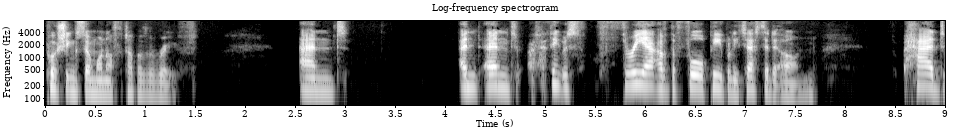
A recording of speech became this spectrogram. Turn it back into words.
pushing someone off the top of a roof. And and and i think it was three out of the four people he tested it on had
